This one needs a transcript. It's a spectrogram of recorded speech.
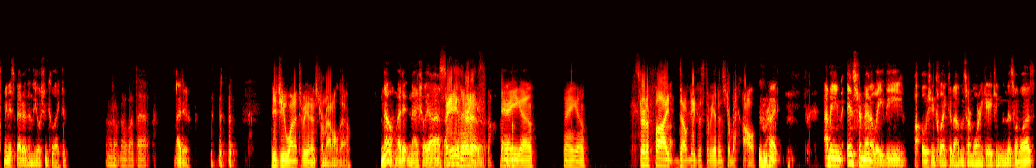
I mean, it's better than the Ocean Collective. I don't know about that. I do. Did you want it to be an instrumental though? No, I didn't actually. I, I See, there it is. There you go. There you go. Certified. Don't need this to be an instrumental. Right. I mean, instrumentally, the uh, Ocean Collective albums are more engaging than this one was,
